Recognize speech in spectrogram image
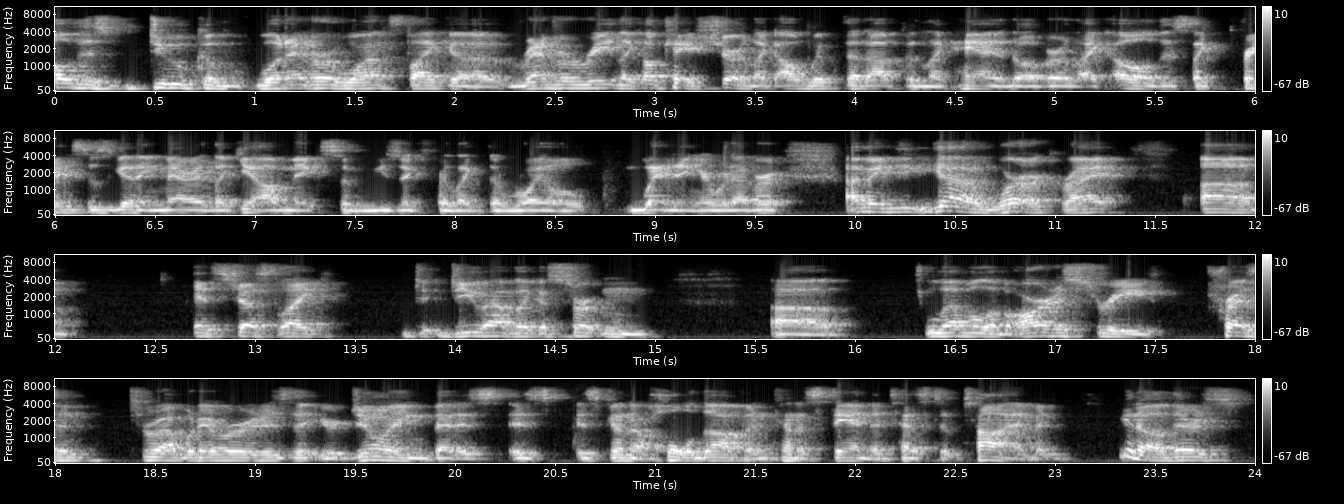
oh, this Duke of whatever wants like a reverie. Like, okay, sure. Like, I'll whip that up and like hand it over. Like, oh, this like prince is getting married. Like, yeah, I'll make some music for like the royal wedding or whatever. I mean, you got to work, right? Um, it's just like, do, do you have like a certain uh, level of artistry present throughout whatever it is that you're doing that is is is going to hold up and kind of stand the test of time? And you know, there's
